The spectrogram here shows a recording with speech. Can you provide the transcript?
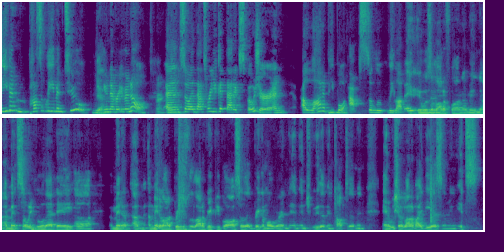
even possibly even two Yeah. you never even know Right. and so and that's where you get that exposure and a lot of people absolutely love it It, it was a lot of fun. I mean, I met so many people that day. Uh, I met a, I made a lot of bridges with a lot of great people also that bring them over and, and interview them and talk to them and and we shared a lot of ideas. I mean, it's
